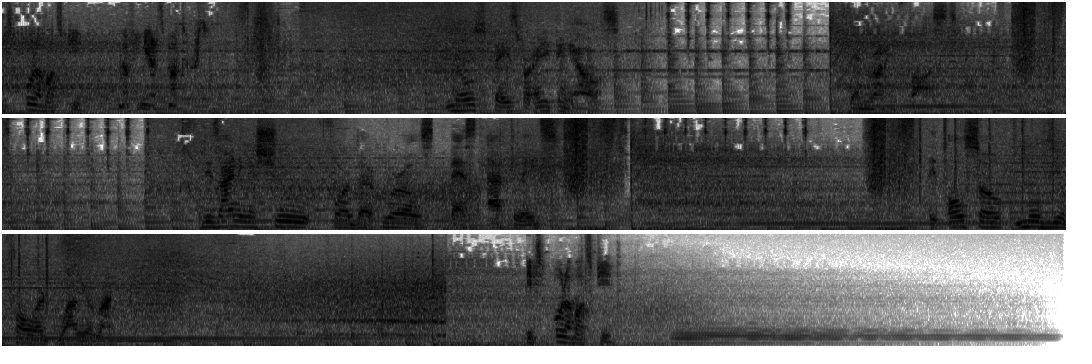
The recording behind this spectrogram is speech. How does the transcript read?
It's all about speed. Nothing else matters. No space for anything else than running fast. Designing a shoe for the world's best athletes. It also moves you forward while you're running. It's all about speed.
